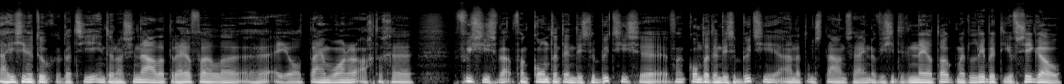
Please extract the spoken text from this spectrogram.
Nou, je ziet natuurlijk, dat zie je internationaal, dat er heel veel uh, Time Warner-achtige fusies van content en distributies, uh, van content en distributie aan het ontstaan zijn. Of je ziet het in Nederland ook met Liberty of Ziggo,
